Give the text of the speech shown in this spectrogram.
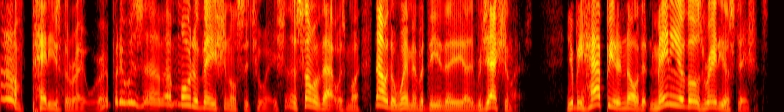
I don't know if petty is the right word, but it was a, a motivational situation. Some of that was mo- not with the women, but the the uh, rejection letters. You'll be happy to know that many of those radio stations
